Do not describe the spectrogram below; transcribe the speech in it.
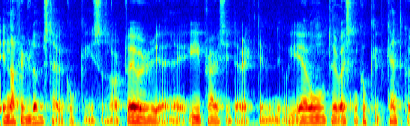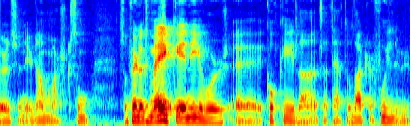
innanför lumstav cookies och sånt. Det är i privacy directive nu. Jag har ju till resten cookie girls i Danmark som som för liksom ägg in i vår eh cookie la att det lagra foil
